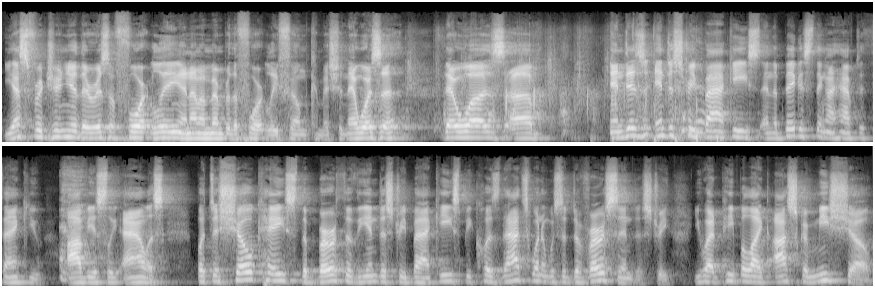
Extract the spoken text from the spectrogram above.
yes, Virginia, there is a Fort Lee, and I'm a member of the Fort Lee Film Commission. There was a, there was uh, industry back east, and the biggest thing I have to thank you, obviously, Alice but to showcase the birth of the industry back east because that's when it was a diverse industry. You had people like Oscar Micheaux,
